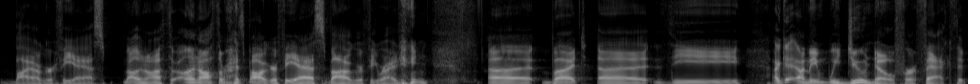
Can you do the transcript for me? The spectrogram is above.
biography ass, unauthor- unauthorized biography ass biography writing. Uh, but uh, the I, get, I mean, we do know for a fact that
